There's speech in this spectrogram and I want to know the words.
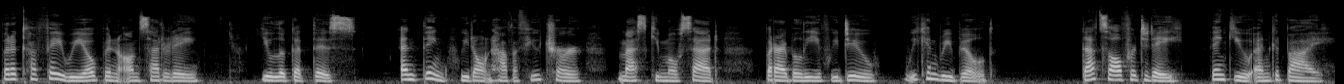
but a cafe reopened on Saturday. You look at this and think we don't have a future, Maksimov said, but I believe we do. We can rebuild. That's all for today. Thank you and goodbye.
